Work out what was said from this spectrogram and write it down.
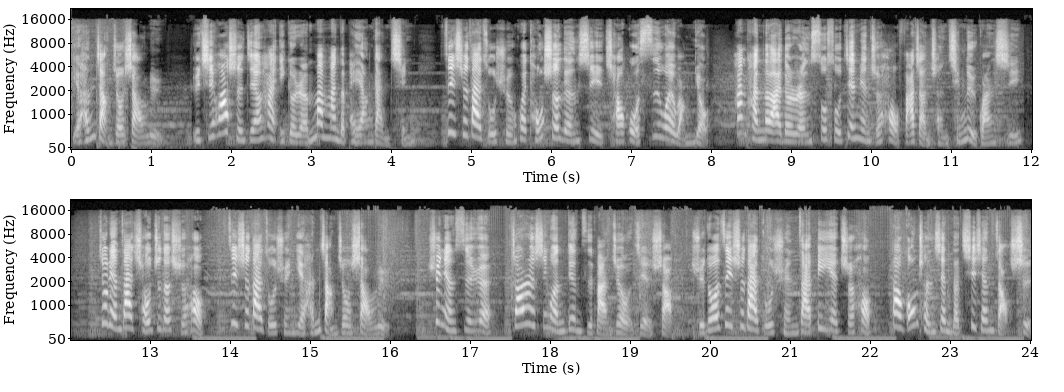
也很讲究效率，与其花时间和一个人慢慢的培养感情，Z 世代族群会同时联系超过四位网友，和谈得来的人速速见面之后发展成情侣关系。就连在求职的时候，Z 世代族群也很讲究效率。去年四月，朝日新闻电子版就有介绍，许多 Z 世代族群在毕业之后到宫城县的气仙早市。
